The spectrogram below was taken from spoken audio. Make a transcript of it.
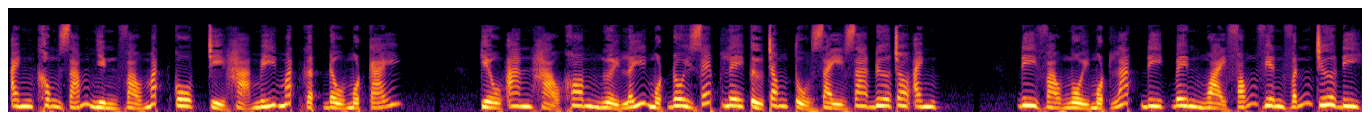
anh không dám nhìn vào mắt cô, chỉ hạ mí mắt gật đầu một cái. Kiều An Hảo khom người lấy một đôi dép lê từ trong tủ giày ra đưa cho anh. Đi vào ngồi một lát đi, bên ngoài phóng viên vẫn chưa đi.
